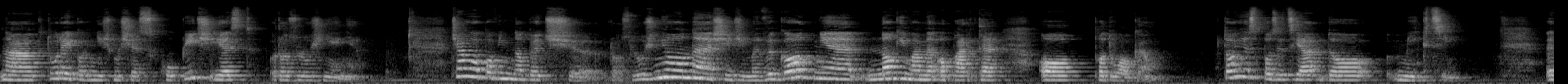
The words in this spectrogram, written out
na której powinniśmy się skupić, jest rozluźnienie. Ciało powinno być rozluźnione, siedzimy wygodnie, nogi mamy oparte o podłogę. To jest pozycja do mikcji. Yy,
